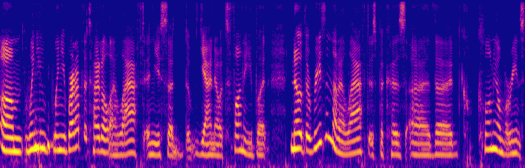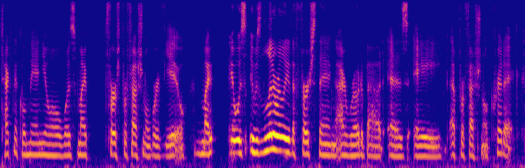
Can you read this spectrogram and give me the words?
Um, when you when you brought up the title, I laughed, and you said, "Yeah, I know it's funny." But no, the reason that I laughed is because uh, the Colonial Marines Technical Manual was my first professional review. My it was it was literally the first thing I wrote about as a a professional critic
